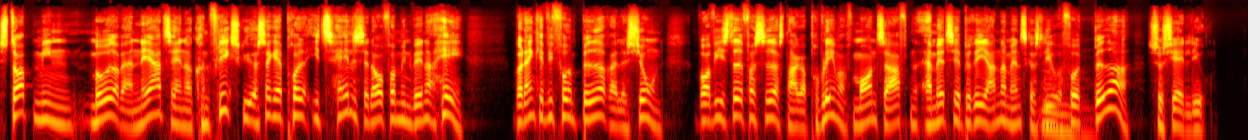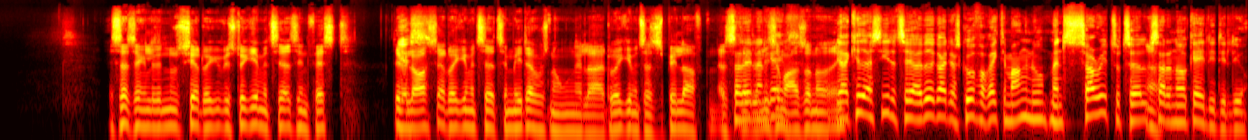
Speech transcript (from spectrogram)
stoppe min måde at være nærtagende og konfliktsky, og så kan jeg prøve at i tale sætte over for mine venner. Hey, hvordan kan vi få en bedre relation, hvor vi i stedet for at sidde og snakke problemer fra morgen til aften, er med til at berige andre menneskers liv mm. og få et bedre socialt liv. Jeg så tænker lidt, nu siger du ikke, hvis du ikke er inviteret til en fest, det er Yes. også, at du ikke er inviteret til middag hos nogen, eller er du ikke inviteret til spilleaften. Altså, Så er det det er lige så eller meget sådan noget, Jeg ikke? er ked af at sige det til, og jeg ved godt, jeg skuffer rigtig mange nu, men sorry to tell, ja. så er der noget galt i dit liv.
